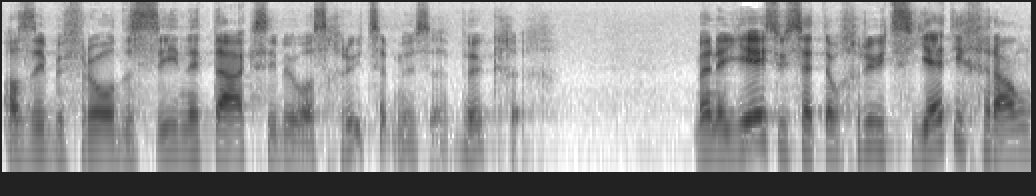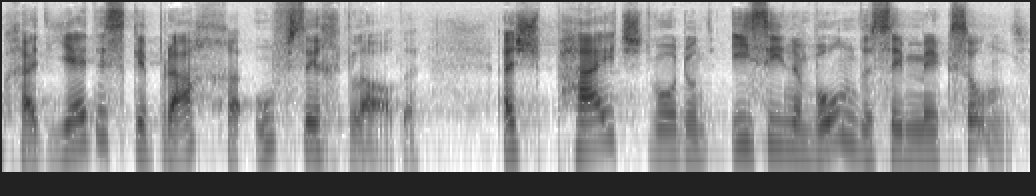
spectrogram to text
Also ich bin froh, dass sie nicht der war, der das Kreuz musste. Wirklich. Ich meine, Jesus hat am Kreuz jede Krankheit, jedes Gebrechen auf sich geladen. Er ist gepeitscht worden und in seinen Wunden sind wir gesund.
